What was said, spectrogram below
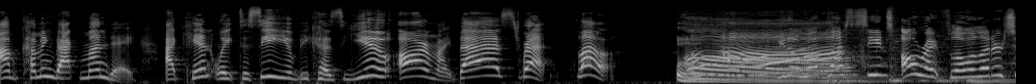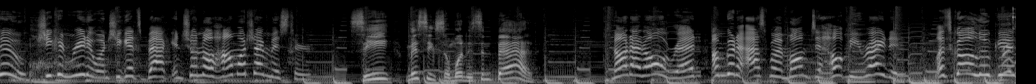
I'm coming back Monday. I can't wait to see you because you are my best friend, Flo. You know what, Plasticines? I'll write Flo a letter too. She can read it when she gets back, and she'll know how much I missed her. See, missing someone isn't bad. Not at all, Red. I'm gonna ask my mom to help me write it. Let's go, Lucas.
